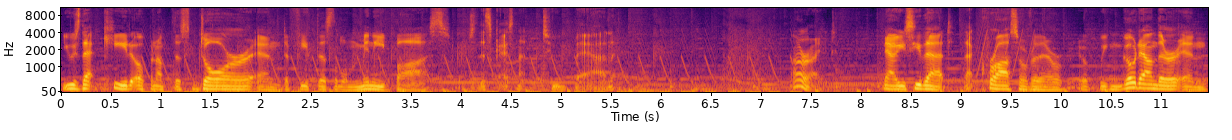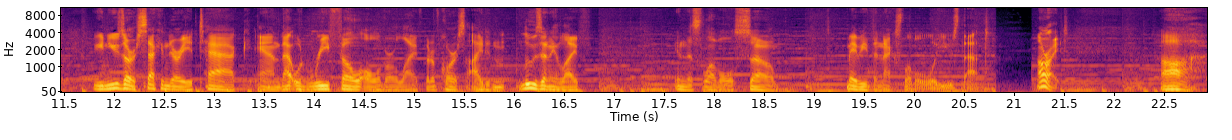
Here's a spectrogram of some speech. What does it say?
use that key to open up this door and defeat this little mini boss, which this guy's not too bad. Alright. Now you see that that cross over there. We can go down there and we can use our secondary attack, and that would refill all of our life. But of course, I didn't lose any life in this level, so maybe the next level we'll use that. Alright. Ah,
